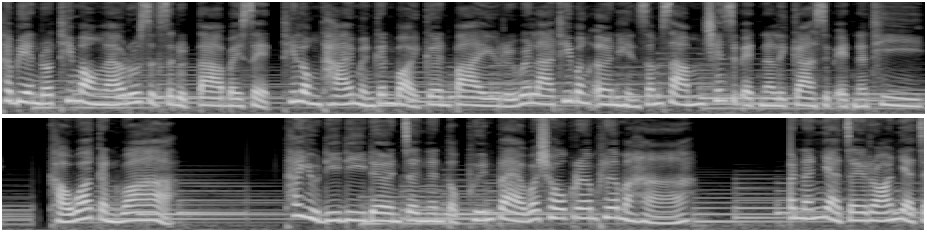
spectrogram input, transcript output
ทะเบียนรถที่มองแล้วรู้สึกสะดุดตาใบเสร็จที่ลงท้ายเหมือนกันบ่อยเกินไป หรือเวลาที่บังเอิญเห็นซ้ำๆเช่น 11นาฬิกา11 นาที เขาว่ากันว่า ถ้าอยู่ดีๆ เดินเจอเงินตกพื้นแปลว่าโชคเริ่มเพลื่อมาหาวันนั้นอย่าใจร้อนอย่าใจ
